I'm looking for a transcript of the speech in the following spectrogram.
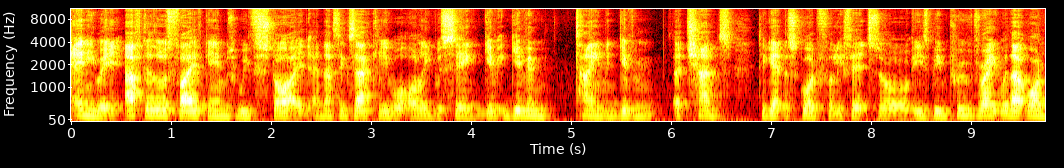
anyway, after those five games, we've started, and that's exactly what Ollie was saying. Give give him time and give him a chance to get the squad fully fit. So he's been proved right with that one.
